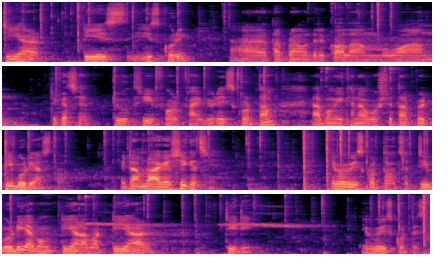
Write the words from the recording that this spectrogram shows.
টি আর টি ইউজ করি। তারপর আমাদের কলাম ওয়ান ঠিক আছে? টু থ্রি ফোর ফাইভ এটা ইউজ করতাম। এবং এখানে অবশ্যই তারপরে টি বডি আসতো। এটা আমরা আগে শিখেছি। এভাবে ইউজ করতে হচ্ছে টি বডি এবং টি আর আবার টি আর টিডি। এভাবে ইউজ করতেছি।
